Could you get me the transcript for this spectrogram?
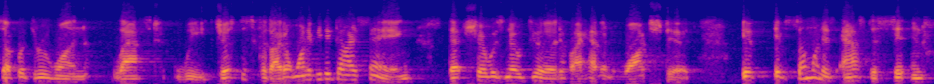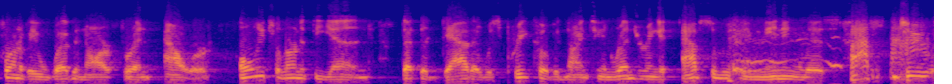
suffered through one last week just because I don't want to be the guy saying that show is no good if I haven't watched it if, if someone is asked to sit in front of a webinar for an hour, only to learn at the end that the data was pre COVID 19, rendering it absolutely meaningless, do,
